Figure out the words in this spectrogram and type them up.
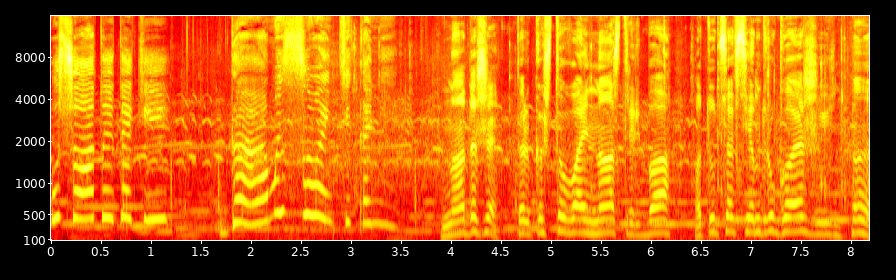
усатые такие. Дамы с зонтиками. Надо же, только что война, стрельба А тут совсем другая жизнь. Ха.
